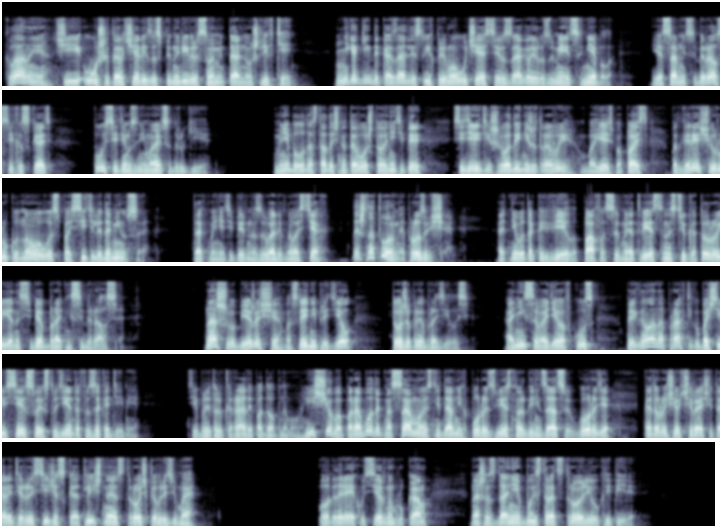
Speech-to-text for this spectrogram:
Кланы, чьи уши торчали за спины Риверса, моментально ушли в тень. Никаких доказательств их прямого участия в заговоре, разумеется, не было. Я сам не собирался их искать, пусть этим занимаются другие. Мне было достаточно того, что они теперь сидели тише воды ниже травы, боясь попасть под горячую руку нового спасителя Доминуса. Так меня теперь называли в новостях. Тошнотворное прозвище. От него так и веяло пафосом и ответственностью, которую я на себя брать не собирался. Наше убежище, последний предел — тоже преобразилась. Аниса, войдя во вкус, пригнала на практику почти всех своих студентов из академии. Те были только рады подобному. Еще бы, поработать на самую с недавних пор известную организацию в городе, которую еще вчера считали террористической, отличная строчка в резюме. Благодаря их усердным рукам наше здание быстро отстроили и укрепили.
